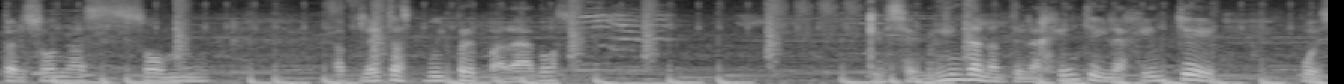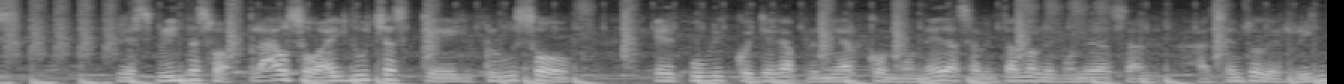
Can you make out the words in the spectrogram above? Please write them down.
personas, son atletas muy preparados, se brindan ante la gente y la gente pues les brinda su aplauso. Hay luchas que incluso el público llega a premiar con monedas, aventándole monedas al, centro del ring,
